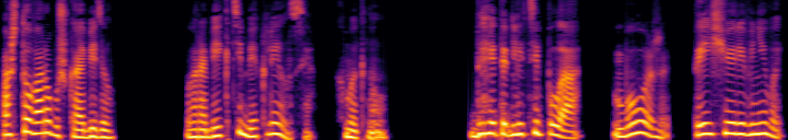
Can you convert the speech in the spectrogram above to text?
По что воробушка обидел? Воробей к тебе клеился, хмыкнул. Да это для тепла. Боже, ты еще и ревнивый.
